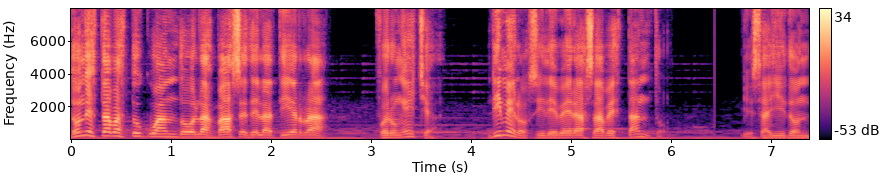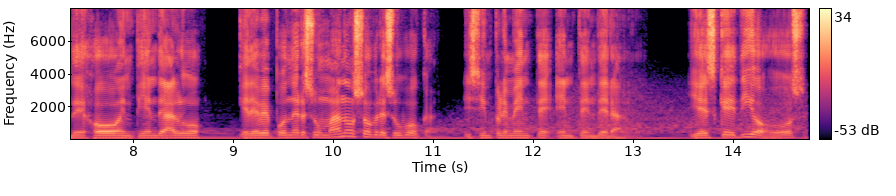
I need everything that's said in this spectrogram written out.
¿Dónde estabas tú cuando las bases de la tierra fueron hechas? Dímelo si de veras sabes tanto. Y es allí donde Jo entiende algo que debe poner su mano sobre su boca y simplemente entender algo. Y es que Dios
